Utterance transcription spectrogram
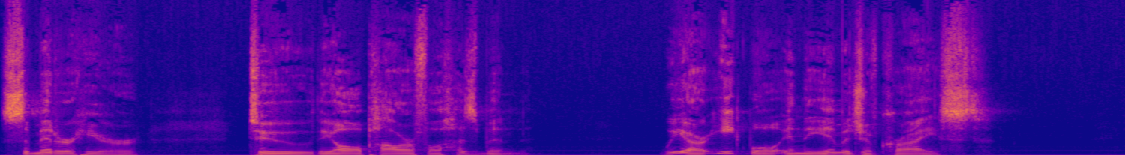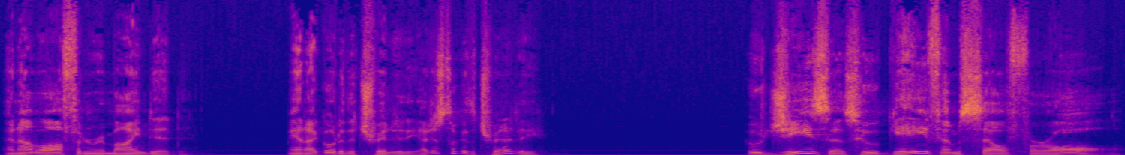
submitter here to the all powerful husband. We are equal in the image of Christ. And I'm often reminded, man, I go to the Trinity. I just look at the Trinity who Jesus, who gave himself for all,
